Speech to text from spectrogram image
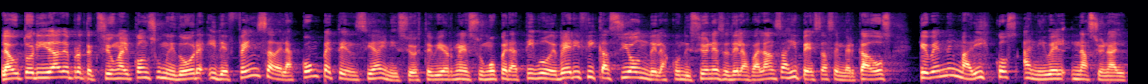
La Autoridad de Protección al Consumidor y Defensa de la Competencia inició este viernes un operativo de verificación de las condiciones de las balanzas y pesas en mercados que venden mariscos a nivel nacional.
